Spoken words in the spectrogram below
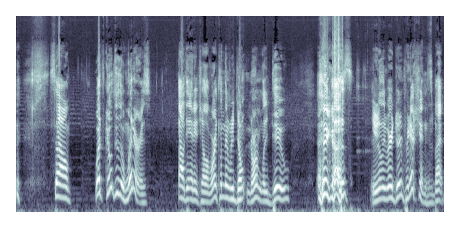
so let's go through the winners of the NHL awards, something we don't normally do because usually we're doing predictions. But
